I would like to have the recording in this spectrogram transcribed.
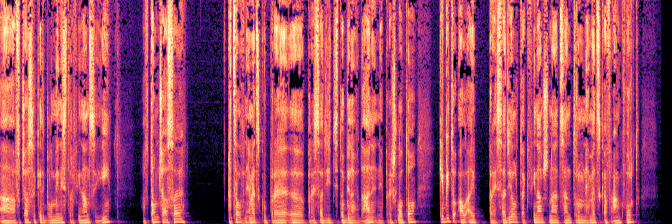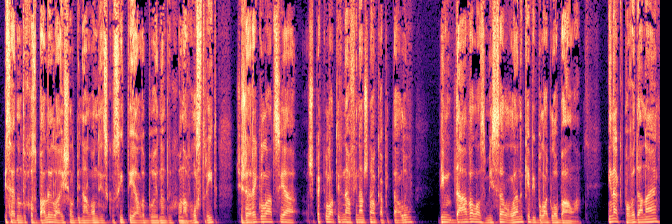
a v čase, keď bol minister financií. A v tom čase chcel v Nemecku pre, e, presadiť Tobinovú daň, neprešlo to. Keby to ale aj presadil, tak finančné centrum Nemecka Frankfurt by sa jednoducho zbalil a išiel by na Londýnsku City alebo jednoducho na Wall Street. Čiže regulácia špekulatívneho finančného kapitálu by dávala zmysel len keby bola globálna. Inak povedané,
